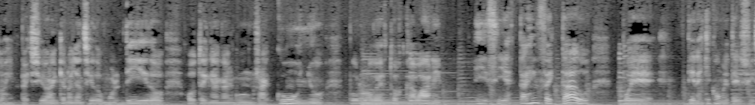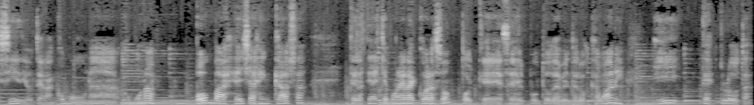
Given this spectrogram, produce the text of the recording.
los inspeccionan que no hayan sido mordidos o tengan algún rasguño por uno de estos cabanes. Y si estás infectado, pues tienes que cometer suicidio. Te dan como una como unas bombas hechas en casa te las tienes que poner al corazón porque ese es el punto débil de los Cabani y te explota.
